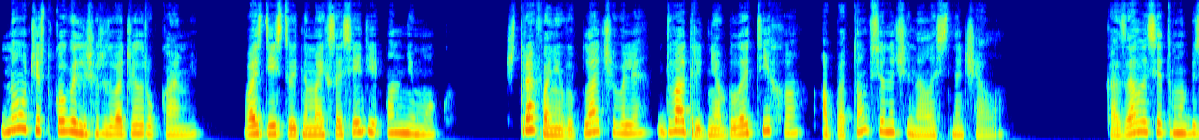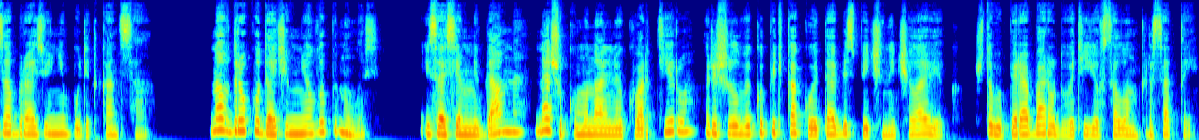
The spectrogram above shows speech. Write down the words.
Но участковый лишь разводил руками. Воздействовать на моих соседей он не мог. Штраф они выплачивали, два-три дня было тихо, а потом все начиналось сначала. Казалось, этому безобразию не будет конца. Но вдруг удача мне улыбнулась. И совсем недавно нашу коммунальную квартиру решил выкупить какой-то обеспеченный человек, чтобы переоборудовать ее в салон красоты.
